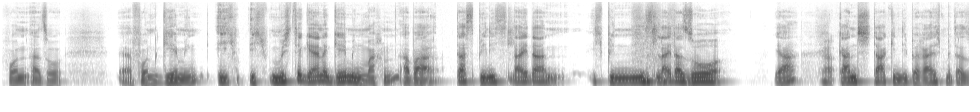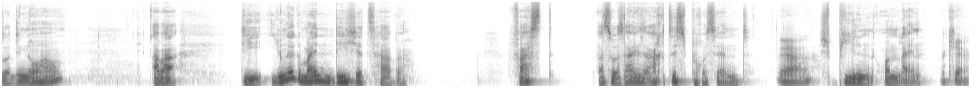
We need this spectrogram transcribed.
von, also äh, von Gaming. Ich, ich möchte gerne Gaming machen, aber ja. das bin ich leider ich bin nicht leider so, ja, ja, ganz stark in die Bereich mit also die Know-how. Aber die junge Gemeinden, die ich jetzt habe, fast, also sage ich 80 Prozent, ja. spielen online. Okay.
